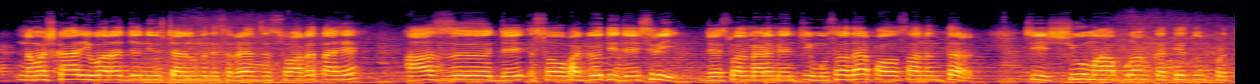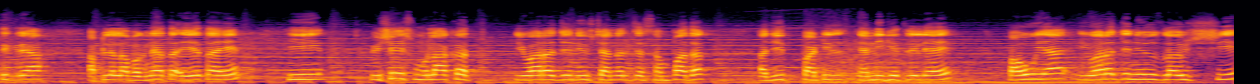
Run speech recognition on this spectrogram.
नमस्कार युवा राज्य न्यूज चॅनलमध्ये सगळ्यांचं स्वागत आहे. आज जय सौभाग्यवती जयश्री जयस्वाल मॅडम यांची मुसळधार पावसानंतरची शिव महापुराण कथेतून प्रतिक्रिया आपल्याला बघण्यात येत आहे. ही विशेष मुलाखत युवा राज्य न्यूज चॅनलचे संपादक अजित पाटील यांनी घेतलेली आहे. पाहूया युवा राज्य न्यूज लाईव्हशी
